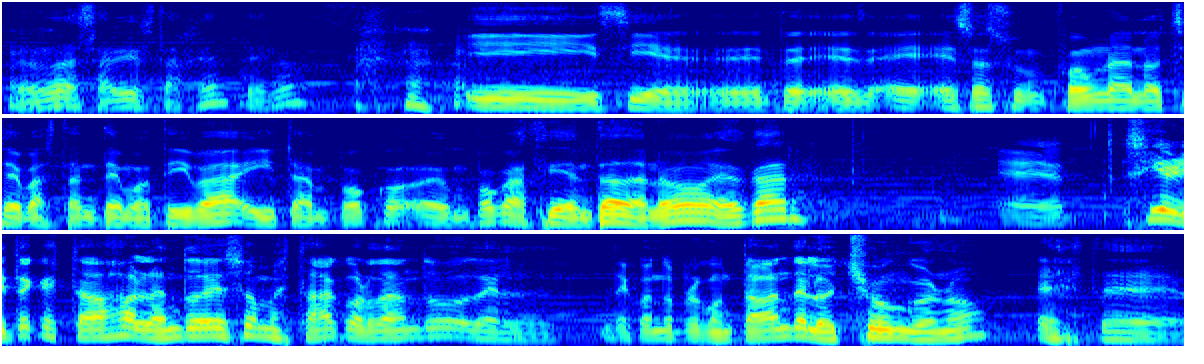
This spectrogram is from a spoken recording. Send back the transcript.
¿de dónde ha salido esta gente? ¿no? Y sí, eh, es- eh, eso fue una noche bastante emotiva y tampoco eh, un poco accidentada, ¿no, Edgar? Eh, sí, ahorita que estabas hablando de eso, me estaba acordando del- de cuando preguntaban de lo chungo, ¿no? Este,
